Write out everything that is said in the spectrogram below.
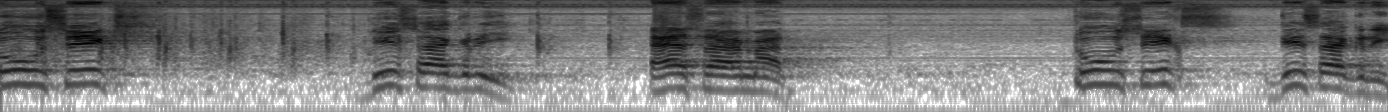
टू सिक्स डिसएग्री असहमत two six disagree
